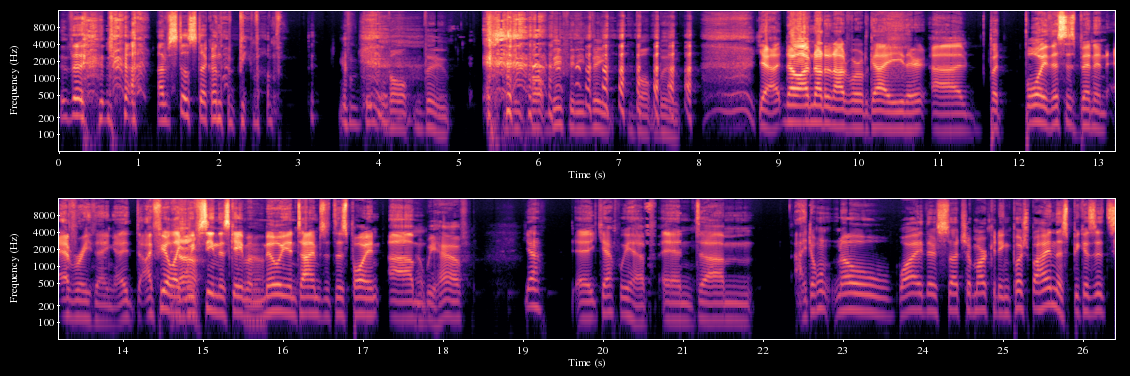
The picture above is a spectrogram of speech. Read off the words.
the I'm still stuck on the bebop. big bop boop, big bop bippity beep bop boop." yeah, no, I'm not an Oddworld guy either. Uh, but boy, this has been in everything. I, I feel like Yeah. we've seen this game a Yeah. million times at this point. Um, we have. uh, yeah, we have, and um, I don't know why there's such a marketing push behind this because it's.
